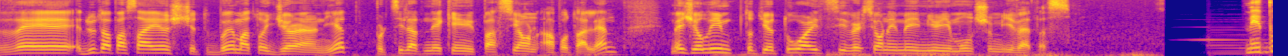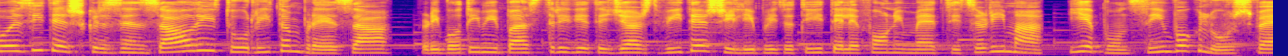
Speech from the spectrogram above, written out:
Dhe e dyta pastaj është që të bëjmë ato gjëra në jetë për të cilat ne kemi pasion apo talent, me qëllim të të jetuarit si versioni më i mirë i mundshëm i vetes. Me poezitë e Shkëlzen Zallit u rritën breza. Ribotimi pas tridhjetë e gjashtë vitesh i librit të tij Telefoni me cicërima u jep mundësinë vogëlushve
